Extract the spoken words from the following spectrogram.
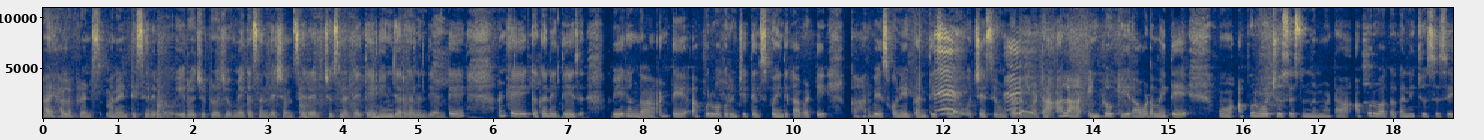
హాయ్ హలో ఫ్రెండ్స్. మన ఇంటి సీరియల్ ఈరోజు రోజు మేఘ సందేశం సీరియల్ చూసినట్లయితే ఏం జరగనుంది అంటే అంటే గగన్ అయితే వేగంగా అంటే అపూర్వ గురించి తెలిసిపోయింది కాబట్టి కార్ వేసుకొని గన్ తీసుకొని వచ్చేసి ఉంటాడనమాట అలా ఇంట్లోకి రావడం అయితే అపూర్వ చూసేస్తుందనమాట అపూర్వ గగన్ని చూసేసి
